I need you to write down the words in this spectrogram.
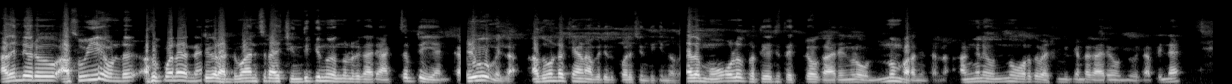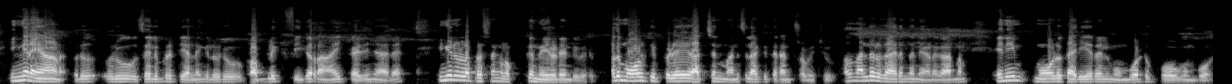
അതിന്റെ ഒരു അസൂയയുണ്ട്. അതുപോലെ തന്നെ കുട്ടികൾ അഡ്വാൻസ്ഡ് ആയി ചിന്തിക്കുന്നു എന്നുള്ളൊരു കാര്യം അക്സെപ്റ്റ് ചെയ്യാൻ കഴിവുമില്ല. അതുകൊണ്ടൊക്കെയാണ് അവർ ഇതുപോലെ ചിന്തിക്കുന്നത്. അതായത് മോൾ പ്രത്യേകിച്ച് തെറ്റോ കാര്യങ്ങളോ ഒന്നും പറഞ്ഞിട്ടില്ല. അങ്ങനെ ഒന്നും ഓർത്ത് വിഷമിക്കേണ്ട കാര്യമൊന്നുമില്ല. പിന്നെ ഇങ്ങനെയാണ് ഒരു ഒരു സെലിബ്രിറ്റി അല്ലെങ്കിൽ ഒരു പബ്ലിക് ഫിഗർ ആയി കഴിഞ്ഞാൽ ഇങ്ങനെയുള്ള പ്രശ്നങ്ങളൊക്കെ നേരിടേണ്ടി വരും. അത് മോൾക്ക് ഇപ്പോഴേ അച്ഛൻ മനസ്സിലാക്കി തരാൻ ശ്രമിച്ചു. അത് നല്ലൊരു കാര്യം തന്നെയാണ്. കാരണം ഇനിയും മോൾ കരിയറിൽ മുമ്പോട്ട് പോകുമ്പോൾ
